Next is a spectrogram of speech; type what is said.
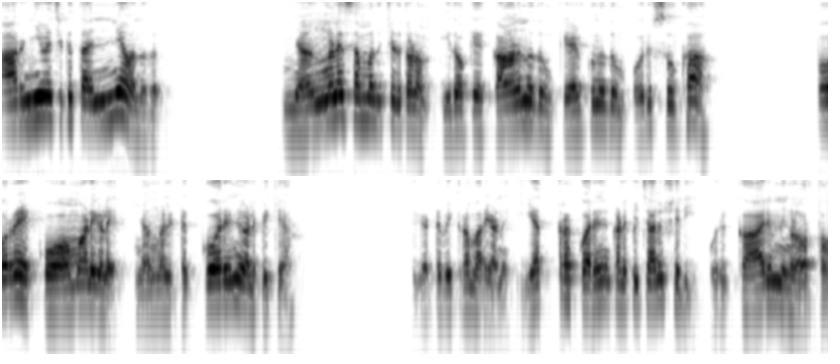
അറിഞ്ഞു വെച്ചിട്ട് തന്നെയാണ് വന്നത്. ഞങ്ങളെ സംബന്ധിച്ചിടത്തോളം ഇതൊക്കെ കാണുന്നതും കേൾക്കുന്നതും ഒരു സുഖ. കുറേ കോമാളികളെ ഞങ്ങളിട്ട് കുരങ്ങ് കളിപ്പിക്കുക കേട്ട് വിക്രം പറയാണ് എത്ര കുരങ്ങ് കളിപ്പിച്ചാലും ശരി ഒരു കാര്യം നിങ്ങൾ ഓർത്തോ.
